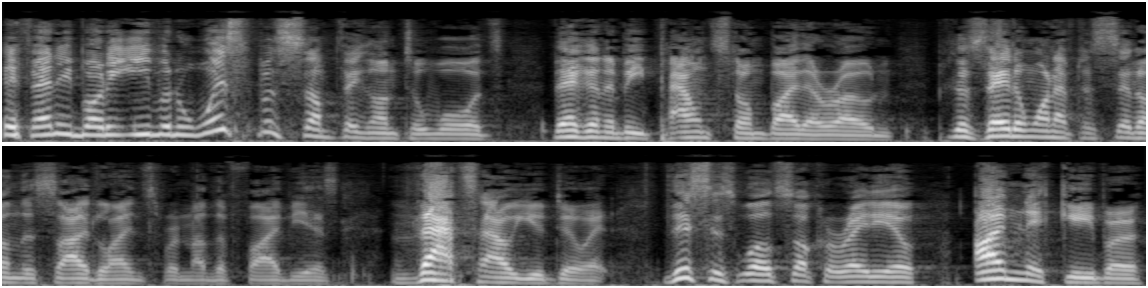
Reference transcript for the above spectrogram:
if anybody even whispers something untowards, they're going to be pounced on by their own because they don't want to have to sit on the sidelines for another five years. That's how you do it. This is World Soccer Radio. I'm Nick Geber.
